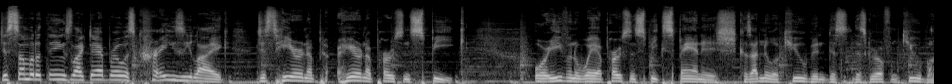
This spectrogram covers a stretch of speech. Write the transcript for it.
just some of the things like that bro. It's crazy like just hearing a hearing a person speak or even the way a person speaks Spanish. Because I knew a Cuban, this this girl from Cuba,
